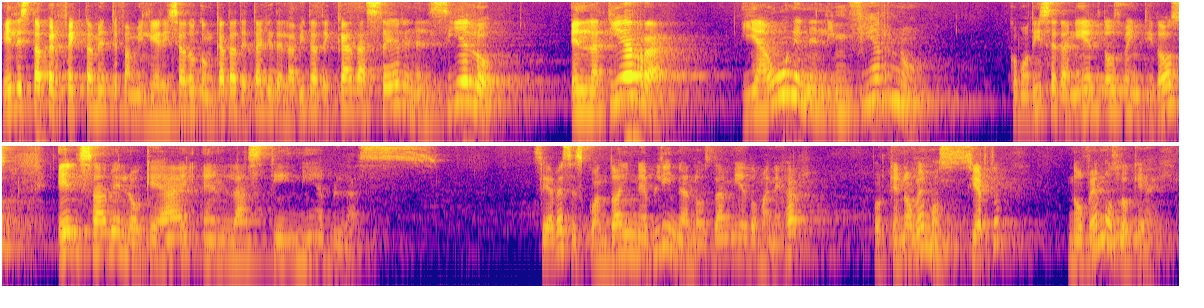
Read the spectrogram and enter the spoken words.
Él está perfectamente familiarizado con cada detalle de la vida de cada ser en el cielo, en la tierra y aún en el infierno Como dice Daniel 2.22, Él sabe lo que hay en las tinieblas. Si a veces cuando hay neblina nos da miedo manejar, porque no vemos, ¿cierto? No vemos lo que hay.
